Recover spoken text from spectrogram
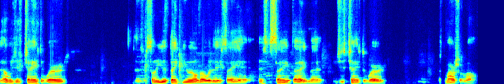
They always just change the words. So you think you don't know what they're saying. It's the same thing, man. You just change the word. Martial law.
